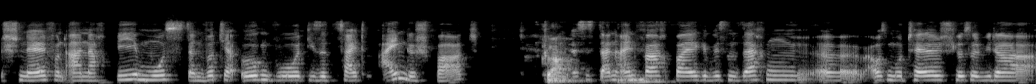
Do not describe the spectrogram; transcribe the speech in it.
schnell von A nach B muss, dann wird ja irgendwo diese Zeit eingespart. Klar. Und das ist dann einfach bei gewissen Sachen äh, aus dem Hotel Schlüssel wieder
